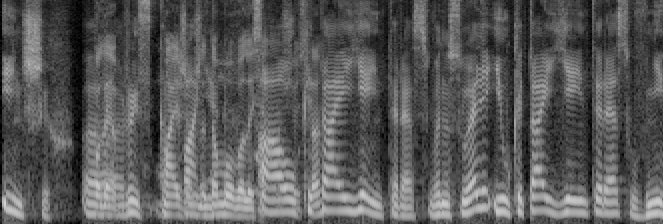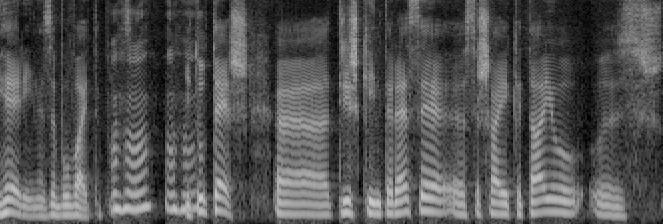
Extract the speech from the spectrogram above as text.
інших е, Коли рис майже вже домовилися А про у щось, так? Китаї є інтерес в Венесуелі, і у Китаї є інтерес в Нігерії. Не забувайте про це. І тут теж е, трішки інтереси е, США і Китаю е, з-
